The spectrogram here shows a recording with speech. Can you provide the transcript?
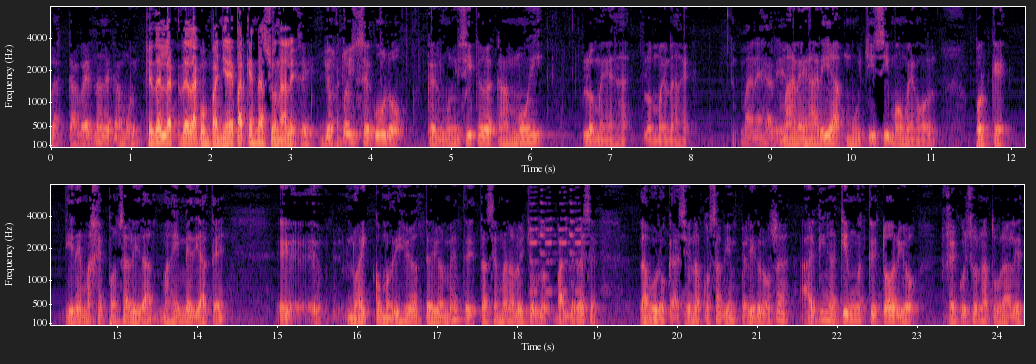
las cavernas de Camuy. Que es de la, de la Compañía de Parques Nacionales. Sí, yo estoy seguro que el municipio de Camuy lo, maneja- lo maneja- Manejaría. manejaría muchísimo mejor porque tiene más responsabilidad, más inmediatez. Eh, eh, no hay, como dije yo anteriormente, esta semana lo he dicho un par de veces, la burocracia es una cosa bien peligrosa. Alguien aquí en un escritorio recursos naturales,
